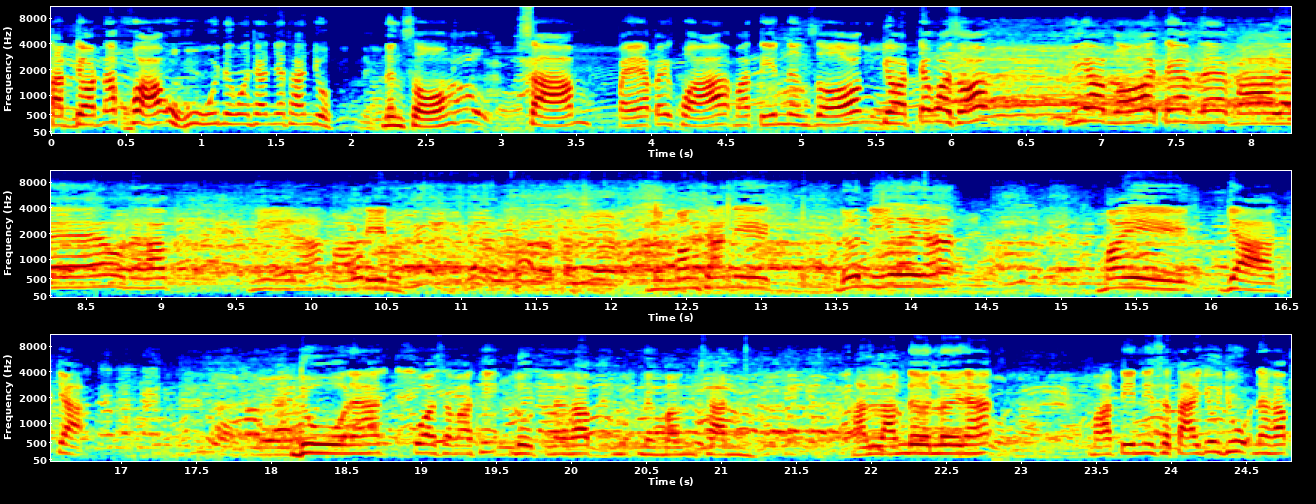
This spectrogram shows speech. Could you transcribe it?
ตัดยอดหน้าขวาโอ้โหหนึ่งวันชันยังทันอยู่หนึ่งสองสามแปรไปขวามาตินหนึ่งสองยอดจังหวะสองเรียบร้อยแต้มแรกมาแล้วนะครับ นี่นะมาตินหนึ่งบางชันเอกเดินหนีเลยนะ ไม่อยากจะ ดูนะฮะกลัวสมาธิหลุดนะครับหนึ่งบางชันหันหลังเดินเลยนะฮะมาร์ตินนี่สไตล์ยุยุนะครับ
